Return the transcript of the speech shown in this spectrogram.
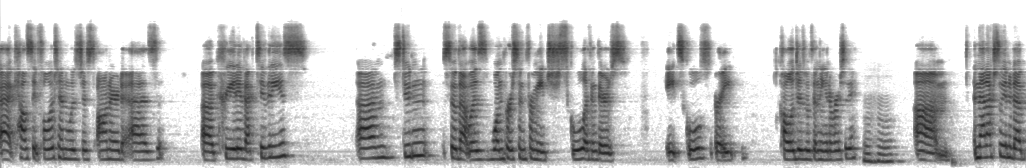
at Cal State Fullerton was just honored as a creative activities um, student. So that was one person from each school. I think there's eight schools or eight colleges within the university. hmm Um, and that actually ended up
